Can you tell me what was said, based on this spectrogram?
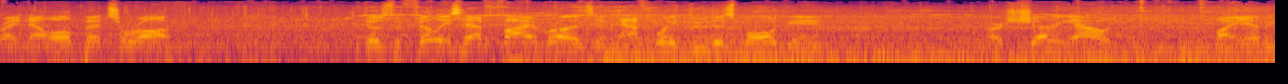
Right now, all bets are off because the Phillies have five runs and halfway through this ball game are shutting out Miami.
